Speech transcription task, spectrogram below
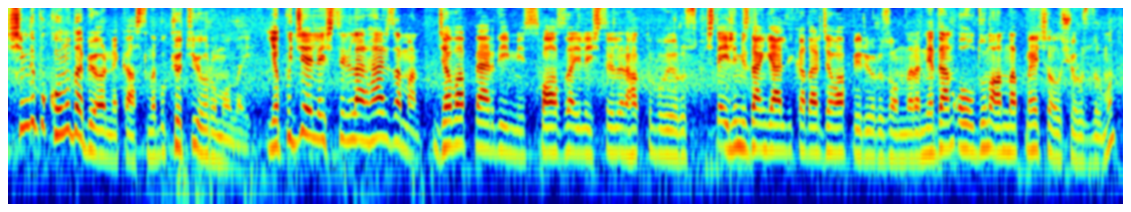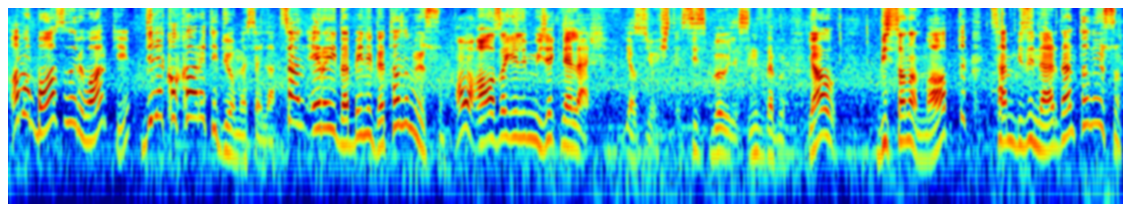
Şimdi bu konu da bir örnek aslında bu kötü yorum olayı. Yapıcı eleştiriler her zaman cevap verdiğimiz bazı eleştirilere haklı buluyoruz. İşte elimizden geldiği kadar cevap veriyoruz onlara. Neden olduğunu anlatmaya çalışıyoruz durumun. Ama bazıları var ki direkt hakaret ediyor mesela. Sen Eray'ı da beni de tanımıyorsun. Ama ağza gelinmeyecek neler yazıyor işte. Siz böylesiniz de böyle. Ya biz sana ne yaptık? Sen bizi nereden tanıyorsun?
